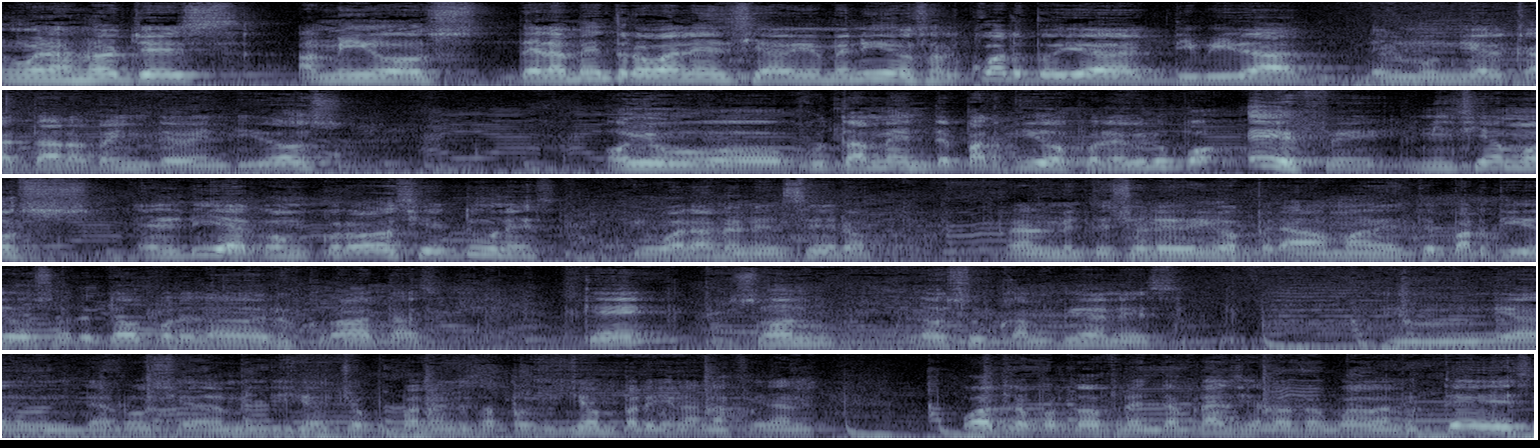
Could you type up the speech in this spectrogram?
Muy buenas noches, amigos de la Metro Valencia. Bienvenidos al cuarto día de actividad del Mundial Qatar 2022. Hoy hubo justamente partidos por el grupo F. Iniciamos el día con Croacia y Túnez, igualaron en cero. Realmente yo les digo, esperaba más de este partido, sobre todo por el lado de los croatas, que son los subcampeones en el Mundial de Rusia 2018 ocuparon esa posición, perdieron la final 4 por 2 frente a Francia, lo recuerdan ustedes.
